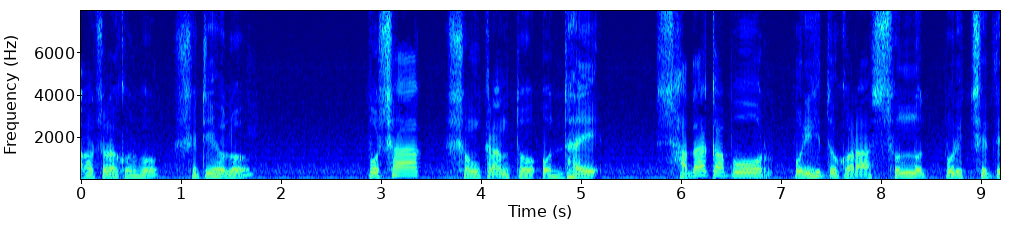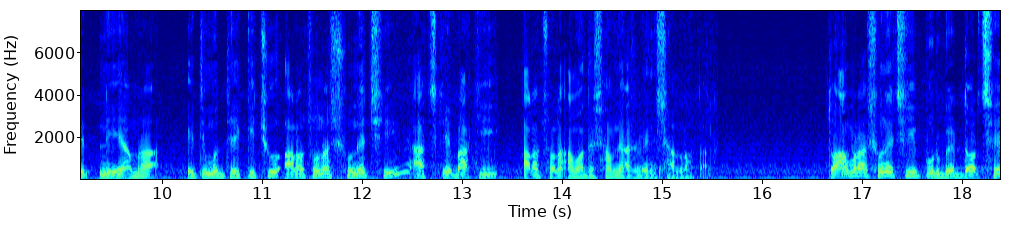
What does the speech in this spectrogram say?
আলোচনা করব, সেটি হলো পোশাক সংক্রান্ত অধ্যায়ে সাদা কাপড় পরিহিত করা সুন্নত পরিচ্ছেদ নিয়ে আমরা ইতিমধ্যে কিছু আলোচনা শুনেছি। আজকে বাকি আলোচনা আমাদের সামনে আসবে ইনশাআল্লাহ তালা তো আমরা শুনেছি পূর্বের দর্শে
